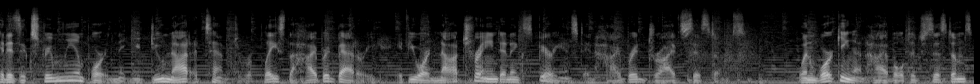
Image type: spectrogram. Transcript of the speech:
It is extremely important that you do not attempt to replace the hybrid battery if you are not trained and experienced in hybrid drive systems. When working on high voltage systems,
